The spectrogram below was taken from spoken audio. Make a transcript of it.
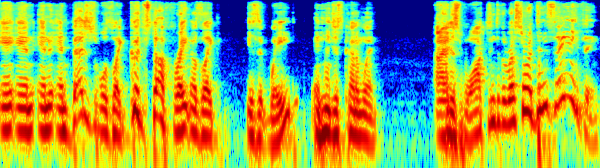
and, and and vegetables, like good stuff, right?" And I was like, "Is it Wade?" And he just kind of went. I just walked into the restaurant, didn't say anything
